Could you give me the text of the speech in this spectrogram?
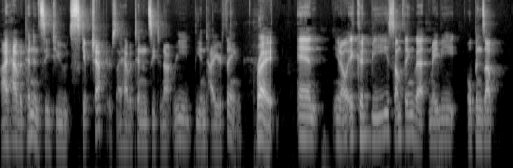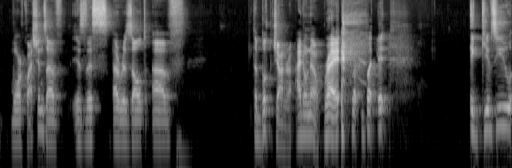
I have a tendency to skip chapters. I have a tendency to not read the entire thing. Right. And, you know, it could be something that maybe opens up more questions of is this a result of the book genre? I don't know. Right. But but it it gives you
